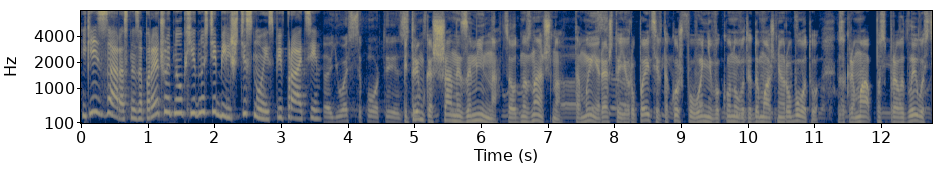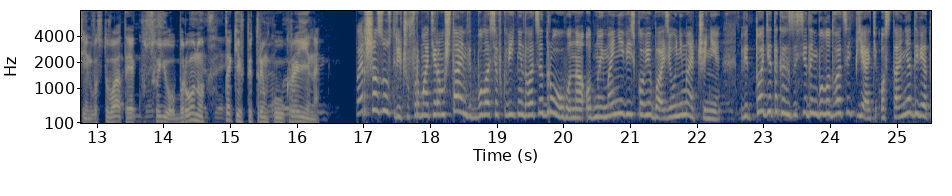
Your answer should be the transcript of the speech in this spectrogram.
які й зараз не заперечують необхідності більш тісної співпраці. Підтримка США незамінна, це однозначно. Та ми і решта європейців також повинні виконувати домашню роботу, зокрема по справедливості інвестувати як у свою оборону, так і в підтримку України. Перша зустріч у форматі Рамштайн відбулася в квітні 22-го на одноіменній військовій базі у Німеччині. Відтоді таких засідань було 25, остання 9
